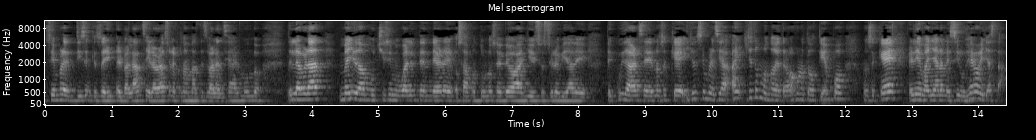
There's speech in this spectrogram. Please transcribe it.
siempre dicen que soy el balance y la verdad soy la persona más desbalanceada del mundo. Entonces, la verdad, me ha ayudado muchísimo igual entender, eh, o sea, cuando uno se veo a Angie, su estilo de vida de, de cuidarse, de no sé qué. Y yo siempre decía, ay, yo tengo un montón de trabajo, no tengo tiempo, no sé qué, el día de mañana me cirujeo y ya está.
